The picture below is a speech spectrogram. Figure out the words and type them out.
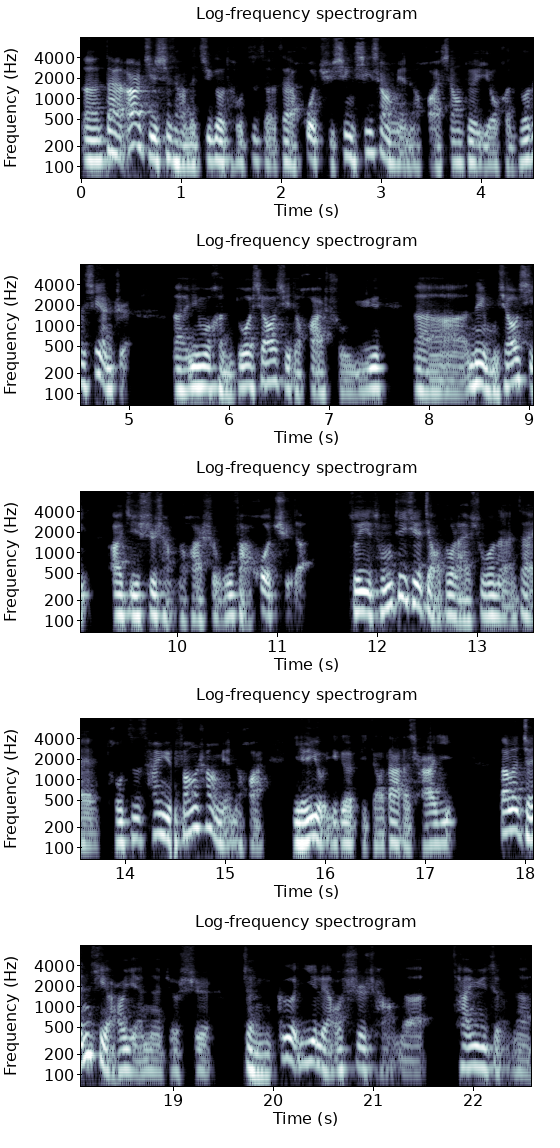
嗯，但二级市场的机构投资者在获取信息上面的话，相对有很多的限制。呃，因为很多消息的话属于呃内幕消息，二级市场的话是无法获取的，所以从这些角度来说呢，在投资参与方上面的话，也有一个比较大的差异。当然，整体而言呢，就是整个医疗市场的参与者呢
